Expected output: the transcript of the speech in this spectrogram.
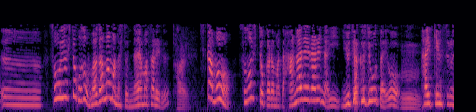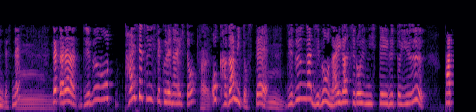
うんん、そういう人ほどわがままな人に悩まされる。はい。しかも、その人からまた離れられない癒着状態をうん。体験するんですね。うんだから、自分を大切にしてくれない人はい。を鏡としてう、ん自分が自分をないがしろにしているというパタ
